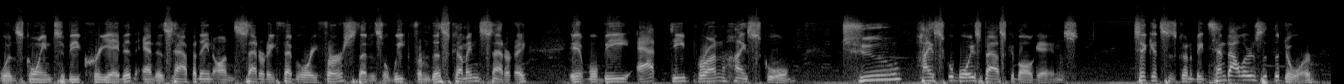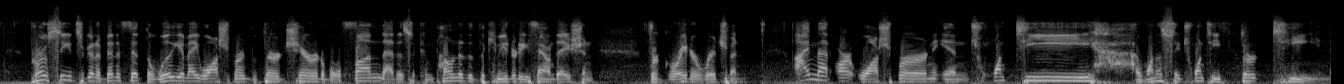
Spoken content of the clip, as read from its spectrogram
was going to be created and is happening on Saturday, February 1st. That is a week from this coming Saturday. It will be at Deep Run High School. Two high school boys basketball games. Tickets is going to be $10 at the door. Proceeds are going to benefit the William A. Washburn III Charitable Fund. That is a component of the Community Foundation for Greater Richmond. I met Art Washburn in 20, I want to say 2013.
